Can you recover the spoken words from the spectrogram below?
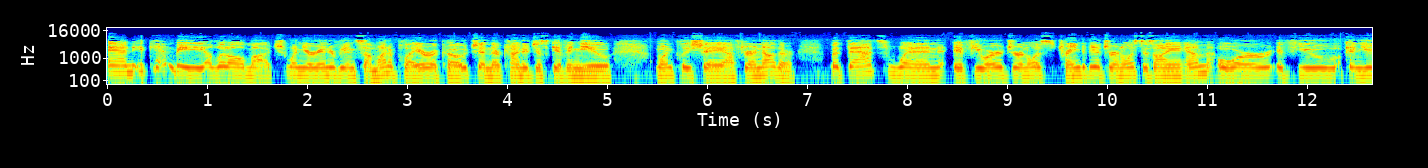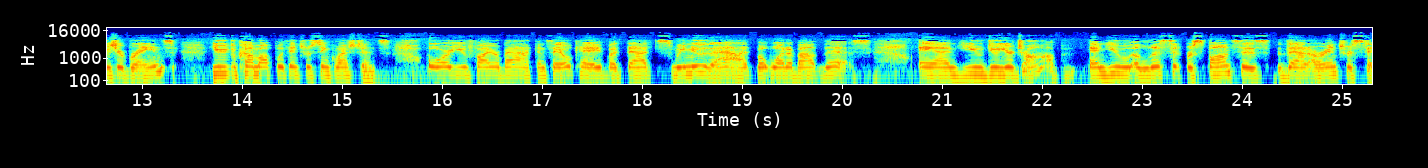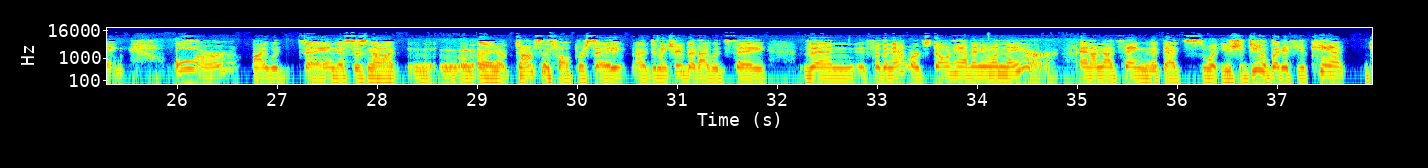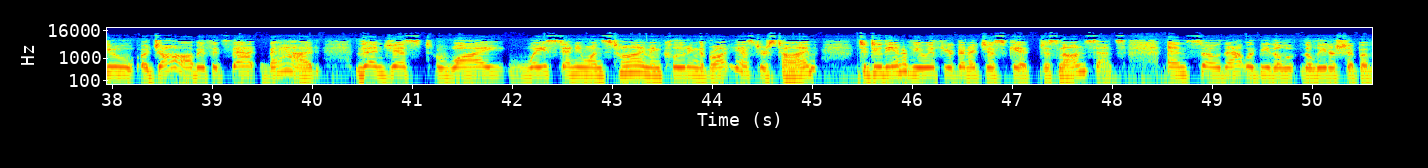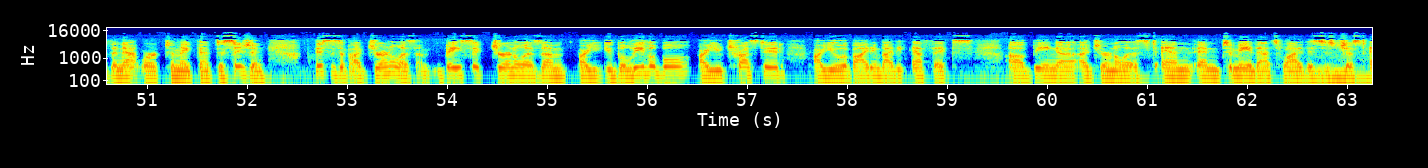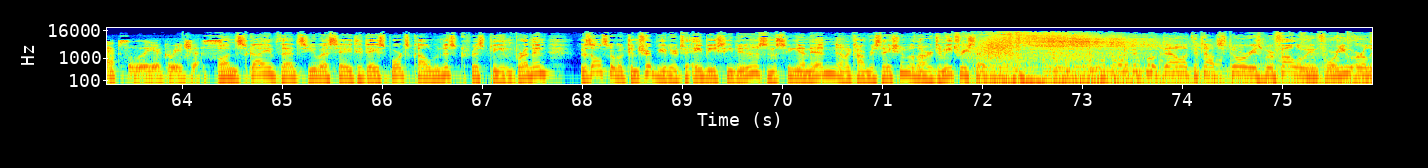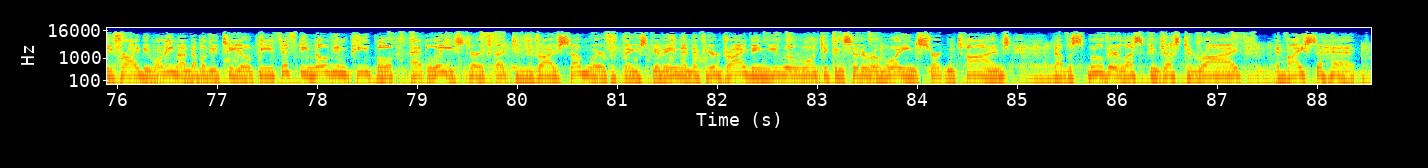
And it can be a little much when you're interviewing someone, a player, a coach, and they're kind of just giving you one cliche after another. But that's when, if you are a journalist, trained to be a journalist as I am, or if you can use your brains, you come up with interesting questions. Or you fire back and say, okay, but that's, we knew that, but what about this? And you do your job and you elicit responses that are interesting. Or I would say, and this is not uh, Thompson's fault per se, uh, Dimitri, but I would say then for the networks, don't have anyone there. And I'm not saying that that's what you should do, but if you can't do a job, if it's that bad, then just why waste anyone's time, including the broadcaster's time, to do the interview if you're going to just get just nonsense? And so that would be the, the leadership of the network to make that decision. This is about journalism, basic journalism. Are you believable? Are you trusted? Are you abiding by the ethics of being a, a journalist? And, and to me, that's why this is just absolutely egregious. On Skype, that's USA Today sports columnist Christine Brennan, who's also a contributor to ABC News and CNN, in a conversation with our Dimitri Sotis. Quick look now at the top stories we're following for you early Friday morning on WTOP. 50 million people at least are expected to drive somewhere for Thanksgiving, and if you're driving, you will want to consider avoiding certain times to have a smoother, less congested ride. Advice ahead.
